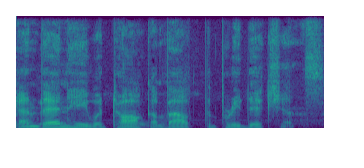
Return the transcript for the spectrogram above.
and then he would talk about the predictions.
